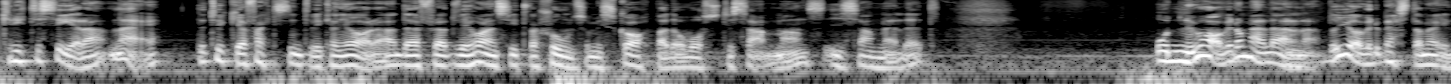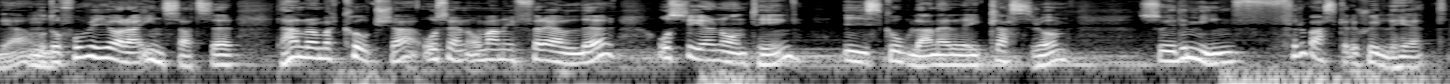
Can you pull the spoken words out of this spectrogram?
kritisera? Nej, det tycker jag faktiskt inte vi kan göra därför att vi har en situation som är skapad av oss tillsammans i samhället. Och nu har vi de här lärarna, då gör vi det bästa möjliga mm. och då får vi göra insatser. Det handlar om att coacha och sen om man är förälder och ser någonting i skolan eller i klassrum så är det min förbaskade skyldighet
